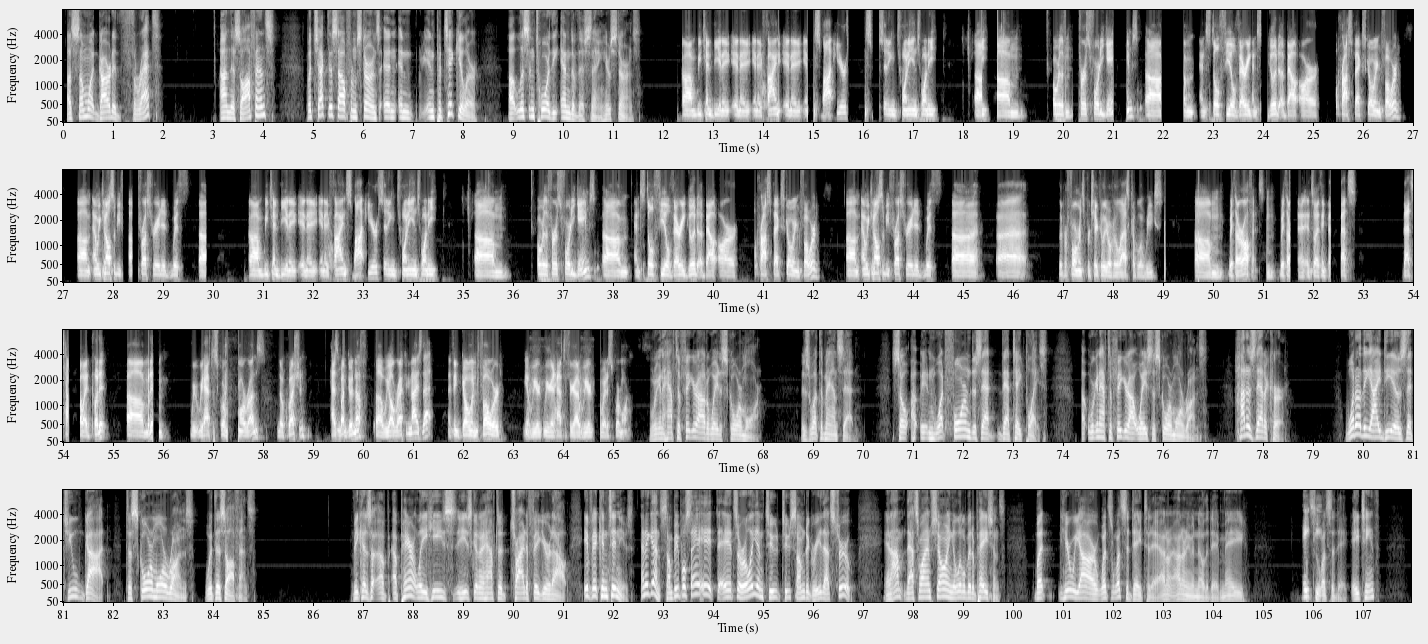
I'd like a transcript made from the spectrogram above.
a somewhat guarded threat on this offense. But check this out from Stearns, and, and in particular, uh, listen toward the end of this thing. Here's Stearns. Um, we can be in a in a in a fine in a in a spot here, sitting twenty and twenty uh, um, over the first forty games. Um, and still feel very good about our prospects going forward. Um, and we can also be frustrated with. Uh, um, we can be in a in a in a fine spot here, sitting 20 and 20 um, over the first 40 games, and still feel very good about our prospects going forward. And we can also be frustrated with uh, uh, the performance, particularly over the last couple of weeks, um, with our offense. With our, and so I think that that's that's how I'd put it. Um, we, we have to score more runs, no question. Hasn't been good enough. Uh, we all recognize that. I think going forward, you know, we're we're to have to figure out a weird way to score more. We're to have to figure out a way to score more, is what the man said. So, uh, in what form does that that take place? Uh, we're going to have to figure out ways to score more runs. How does that occur? What are the ideas that you've got to score more runs with this offense? Because uh, apparently he's he's going to have to try to figure it out if it continues. And again, some people say it, it's early, and to to some degree, that's true. And I'm that's why I'm showing a little bit of patience. But here we are. What's what's the date today? I don't I don't even know the date. May 18th. What's, what's the date? 18th.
